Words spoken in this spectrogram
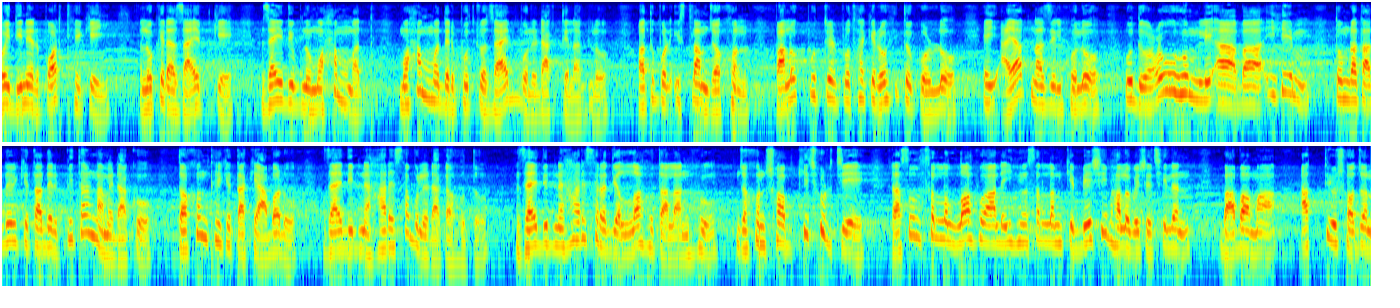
ওই দিনের পর থেকেই লোকেরা জায়েদকে জাইদ ইবনু মোহাম্মদ, মোহাম্মদের পুত্র জায়েদ বলে ডাকতে লাগল। অতপর ইসলাম যখন পালক পুত্রের প্রথাকে রহিত করল, এই আয়াত নাজিল হল হলো উদউহুম লিআবাইহিম, তোমরা তাদেরকে তাদের পিতার নামে ডাকো। তখন থেকে তাকে আবারও জায়দ ইবনে হারেসা বলে ডাকা হতো। জায়দ ইবনে হারেসা রাদিয়াল্লাহু তালানহু যখন সব কিছুর চেয়ে রাসুল সাল্লাহ আলাইহি ওয়াসাল্লামকে বেশি ভালোবেসেছিলেন, বাবা, মা, আত্মীয়, স্বজন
